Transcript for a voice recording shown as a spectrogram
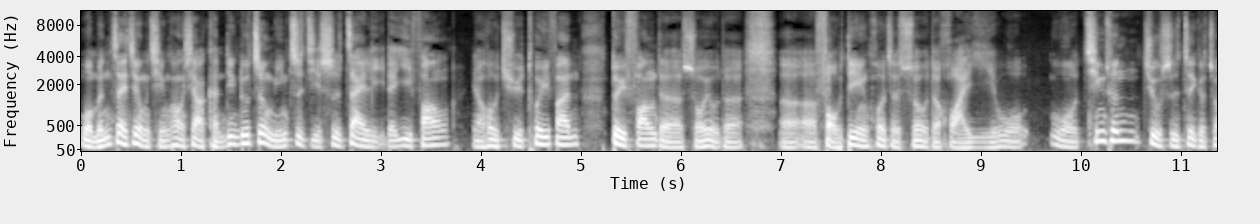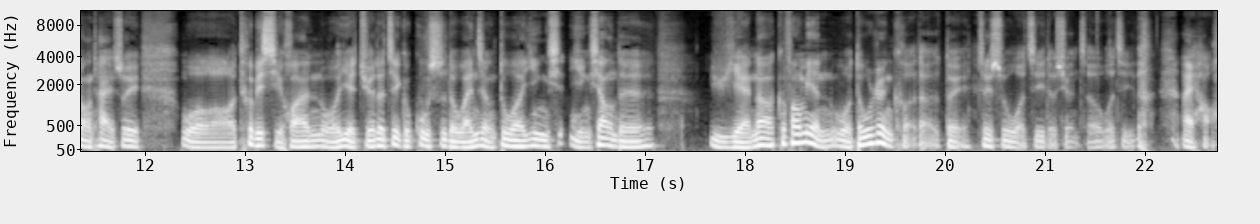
我们在这种情况下，肯定都证明自己是在理的一方，然后去推翻对方的所有的呃呃否定或者所有的怀疑。我我青春就是这个状态，所以我特别喜欢。我也觉得这个故事的完整度啊，影影像的。语言呢，各方面我都认可的，对，这是我自己的选择，我自己的爱好。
